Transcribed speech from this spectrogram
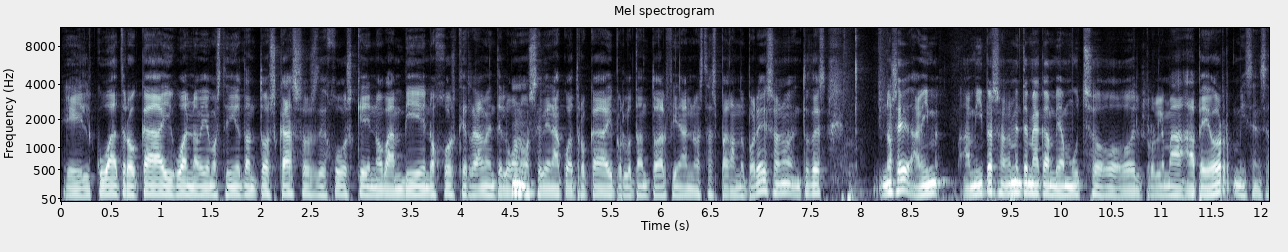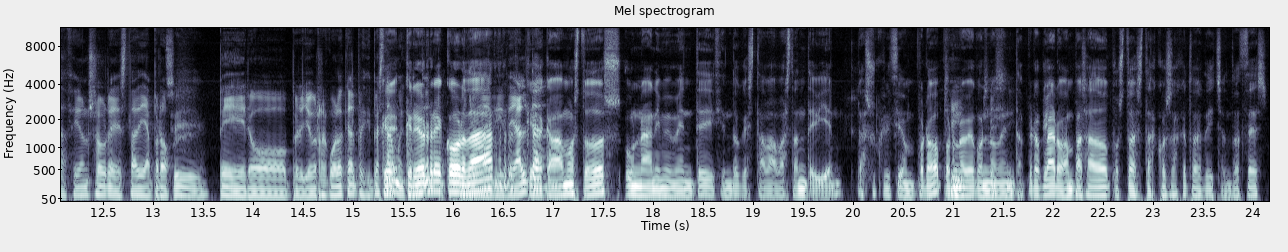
El 4K igual no habíamos tenido tantos casos de juegos que no van bien o juegos que realmente luego no se ven a 4K y por lo tanto al final no estás pagando por eso, ¿no? Entonces, no sé, a mí, a mí personalmente me ha cambiado mucho el problema a peor mi sensación sobre Stadia Pro. Sí. Pero, pero yo recuerdo que al principio estaba Creo, muy creo contento. recordar que acabamos todos unánimemente diciendo que estaba bastante bien la suscripción Pro por Sí, 9,90. Pero claro, han pasado pues todas estas cosas que tú has dicho. Entonces,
